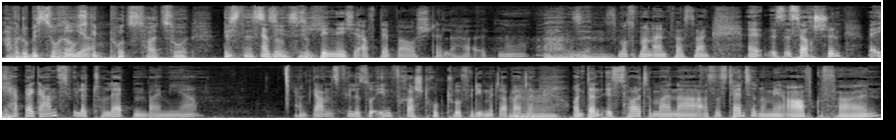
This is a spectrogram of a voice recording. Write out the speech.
Aber du bist so Bier. rausgeputzt heute, so businessmäßig. also so bin ich auf der Baustelle halt. Ne? Also, Wahnsinn. Das muss man einfach sagen. Äh, es ist auch schön, weil ich habe ja ganz viele Toiletten bei mir und ganz viele so Infrastruktur für die Mitarbeiter. Mhm. Und dann ist heute meiner Assistentin und mir aufgefallen,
